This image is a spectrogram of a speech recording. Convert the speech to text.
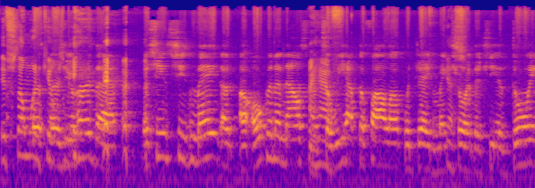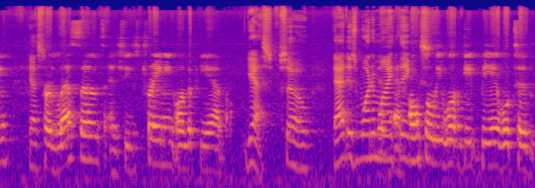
if someone Listeners, kills me, you heard that. but she's she's made an open announcement, so we have to follow up with Jay to make yes. sure that she is doing yes. her lessons and she's training on the piano. Yes. So that is one of my and, things. hopefully, we'll be able to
